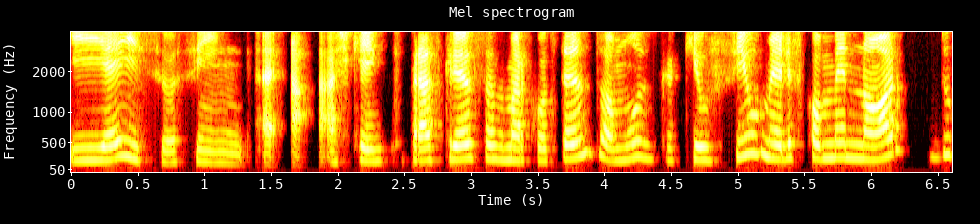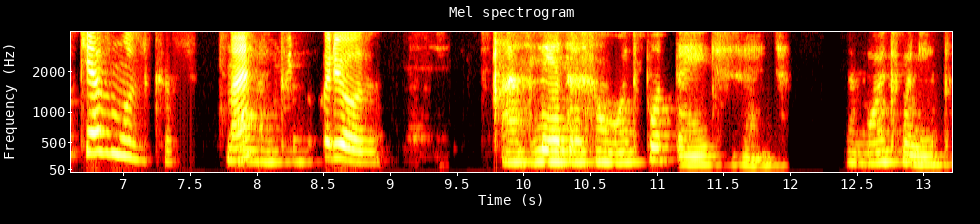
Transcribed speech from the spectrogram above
e é isso, assim, acho que para as crianças marcou tanto a música que o filme ele ficou menor do que as músicas, né? Muito, muito curioso. As letras são muito potentes, gente. É muito bonito.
